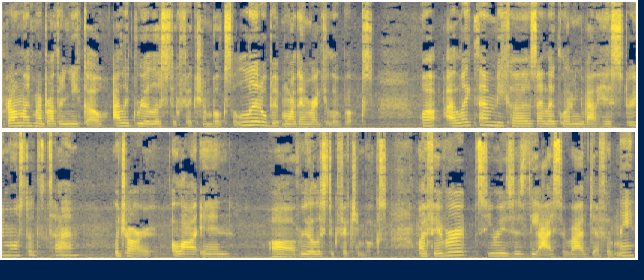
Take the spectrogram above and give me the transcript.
but unlike my brother Nico, I like realistic fiction books a little bit more than regular books. Well, I like them because I like learning about history most of the time, which are a lot in uh, realistic fiction books. My favorite series is The I Survived, definitely,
